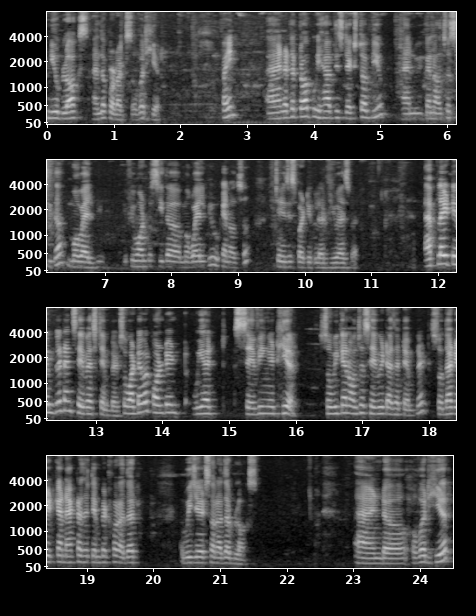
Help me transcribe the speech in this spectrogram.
new blocks and the products over here. Fine? And at the top we have this desktop view and we can also see the mobile view. If you want to see the mobile view you can also change this particular view as well. Apply template and save as template. So whatever content we are saving it here so we can also save it as a template so that it can act as a template for other widgets or other blocks. And uh, over here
